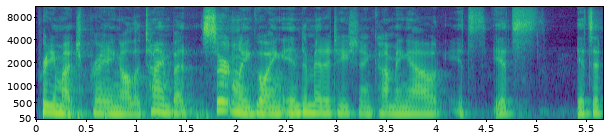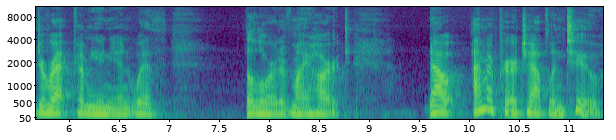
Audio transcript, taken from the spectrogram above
pretty much praying all the time, but certainly going into meditation and coming out, it's it's it's a direct communion with the Lord of my heart. Now, I'm a prayer chaplain too.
